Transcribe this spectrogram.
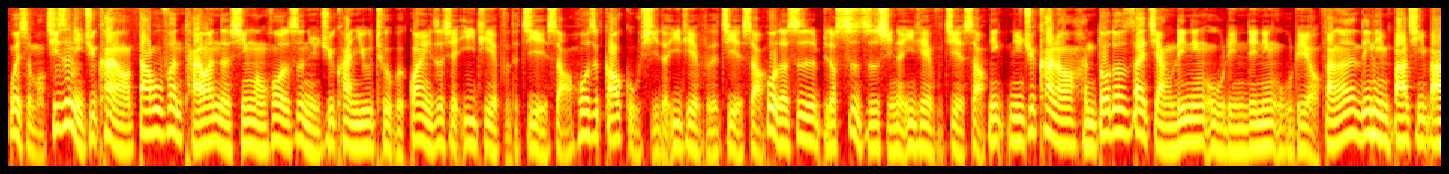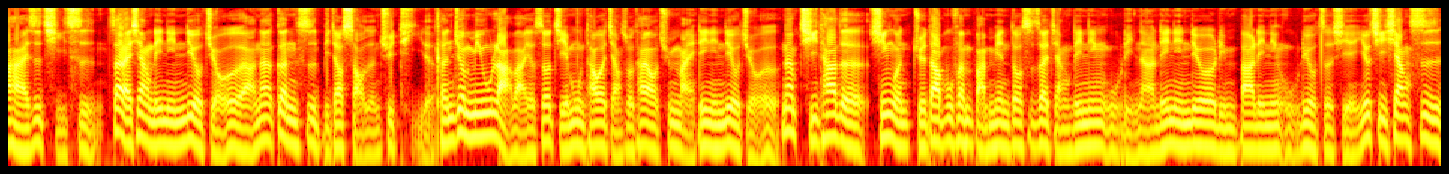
为什么？其实你去看哦，大部分台湾的新闻，或者是你去看 YouTube 关于这些 ETF 的介绍，或是高股息的 ETF 的介绍，或者是比较市值型的 ETF 介绍，你你去看哦，很多都是在讲零零五零、零零五六，反而零零八七。八还是其次，再来像零零六九二啊，那更是比较少人去提的，可能就 Mula 吧。有时候节目他会讲说他要去买零零六九二，那其他的新闻绝大部分版面都是在讲零零五零啊、零零六二零八、零零五六这些，尤其像是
